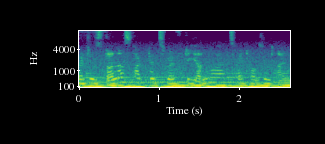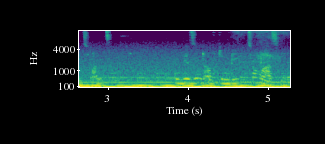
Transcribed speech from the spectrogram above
Heute ist Donnerstag, der 12. Januar 2023 und wir sind auf dem Weg zur Maßnahme.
